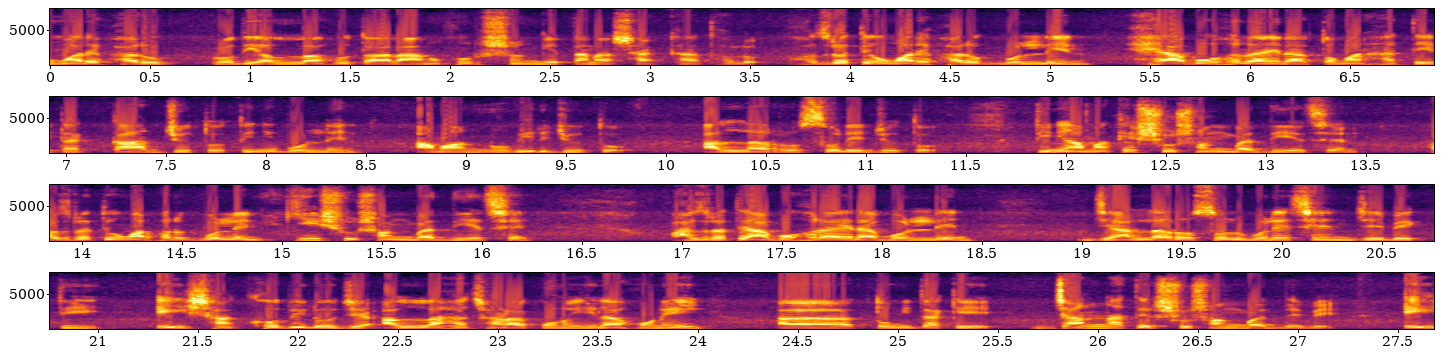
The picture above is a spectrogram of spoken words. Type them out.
উমারে ফারুক রদি আল্লাহ তাল আনহুর সঙ্গে তানা সাক্ষাৎ হলো। হজরতে উমারে ফারুক বললেন, হে আবু হরাইরা তোমার হাতে এটা কার জুতো? তিনি বললেন, আমার নবীর জুতো, আল্লাহর রসুলের জুতো। তিনি আমাকে সুসংবাদ দিয়েছেন। হজরতে উমার ফারুক বললেন, কি সুসংবাদ দিয়েছে? হজরতে আবু হরাইরা বললেন, যে আল্লাহ রসুল বলেছেন, যে ব্যক্তি এই সাক্ষ্য দিল যে আল্লাহ ছাড়া কোনো ইলাহ নেই তুমি তাকে জান্নাতের সুসংবাদ দেবে। এই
